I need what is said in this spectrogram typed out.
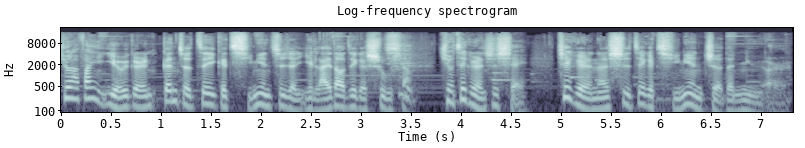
就他发现有一个人跟着这个祈念之人也来到这个树上。就这个人是谁？这个人呢是这个祈念者的女儿。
